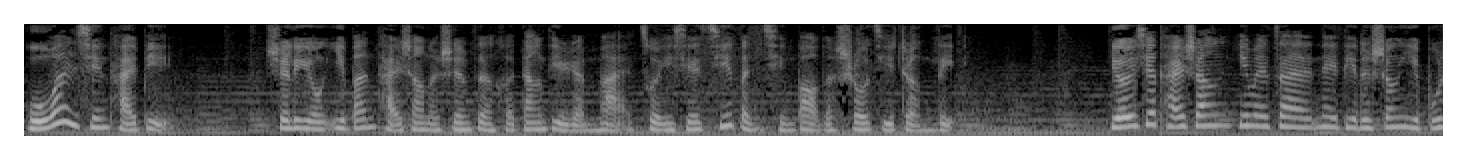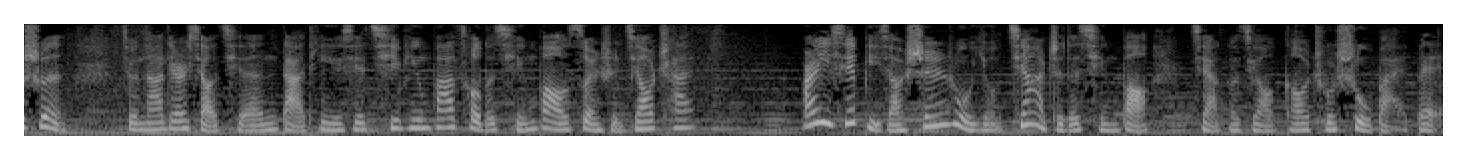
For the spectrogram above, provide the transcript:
五万新台币，是利用一般台商的身份和当地人脉做一些基本情报的收集整理。有一些台商因为在内地的生意不顺，就拿点小钱打听一些七拼八凑的情报，算是交差；而一些比较深入、有价值的情报，价格就要高出数百倍。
